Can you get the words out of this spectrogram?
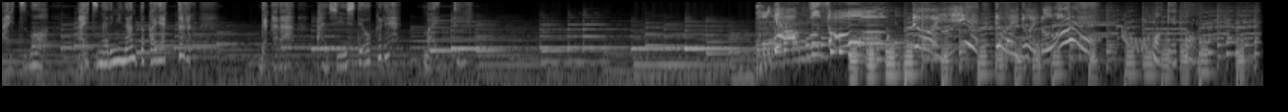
あいつもあいつなりになんとかやっとる。だから安心しておくれマイティルイルイルイルイ負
